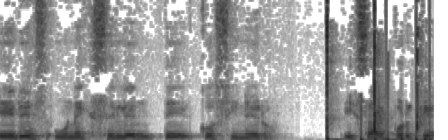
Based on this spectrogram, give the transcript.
Eres un excelente cocinero. ¿Y sabes por qué?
